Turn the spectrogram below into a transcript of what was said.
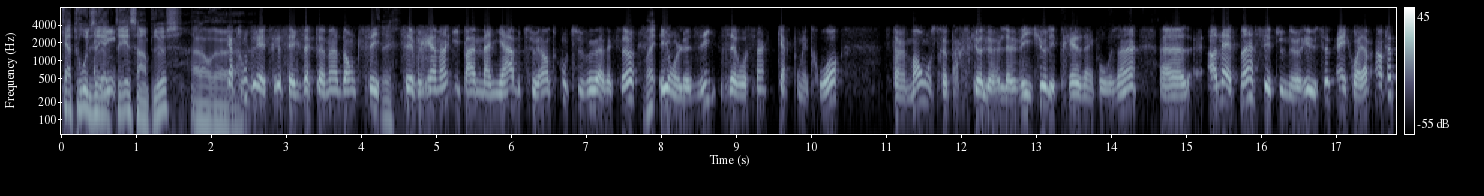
Quatre roues directrices en plus. Alors, euh, Quatre roues directrices, exactement. Donc, c'est vraiment hyper maniable. Tu rentres où tu veux avec ça. Et on le dit, 0100 4.3 c'est un monstre parce que le, véhicule est très imposant. Euh, honnêtement, c'est une réussite incroyable. En fait,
